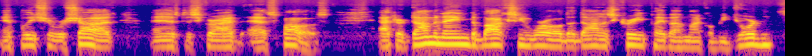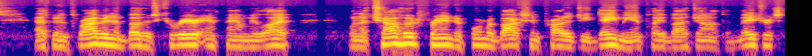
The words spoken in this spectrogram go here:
and Phylicia Rashad, and is described as follows. After dominating the boxing world, Adonis Creed, played by Michael B. Jordan, has been thriving in both his career and family life. When a childhood friend and former boxing prodigy Damien, played by Jonathan Majors,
